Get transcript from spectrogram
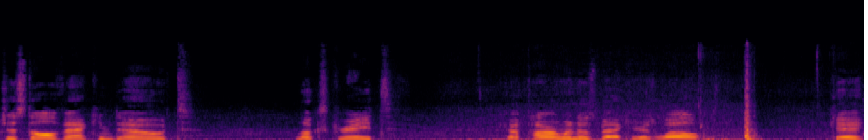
Just all vacuumed out. Looks great. Got power windows back here as well. Okay.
